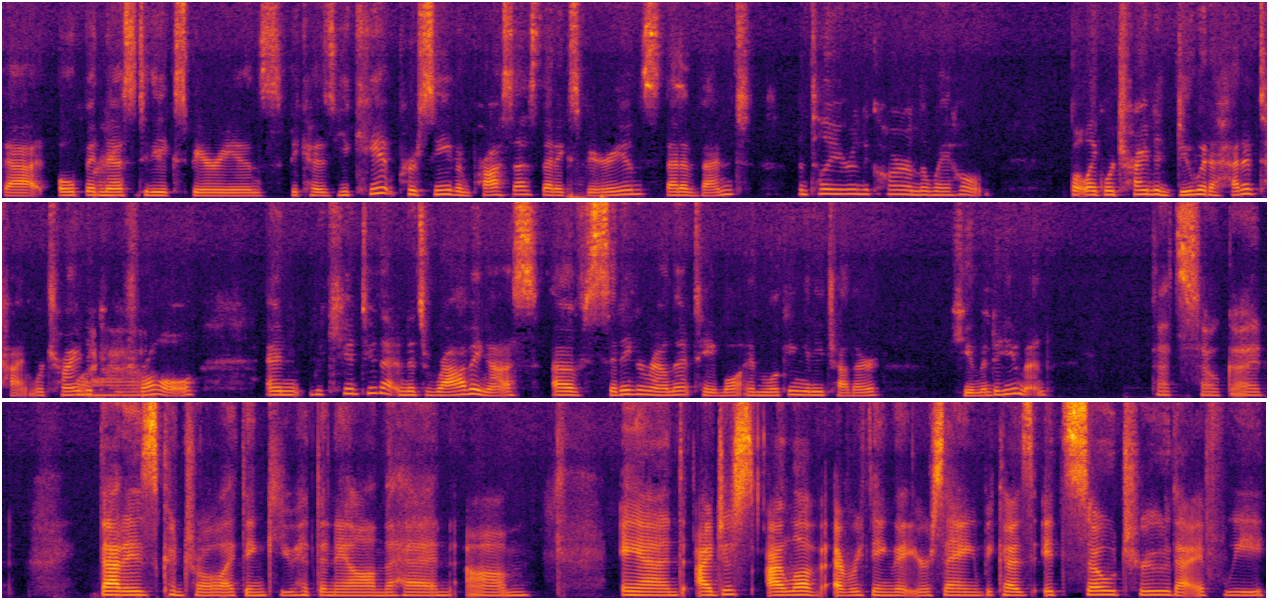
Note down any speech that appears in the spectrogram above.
that openness right. to the experience, because you can't perceive and process that experience, that event until you're in the car on the way home. But like we're trying to do it ahead of time. We're trying wow. to control. And we can't do that. And it's robbing us of sitting around that table and looking at each other human to human. That's so good. That is control. I think you hit the nail on the head. Um, and I just, I love everything that you're saying because it's so true that if we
